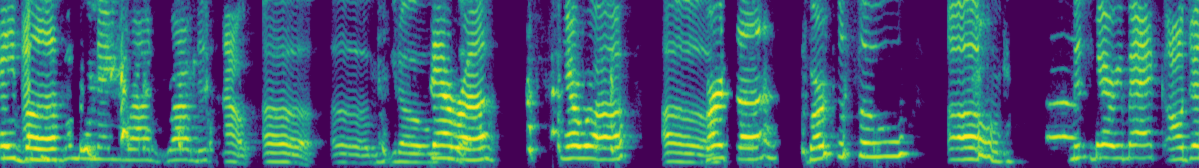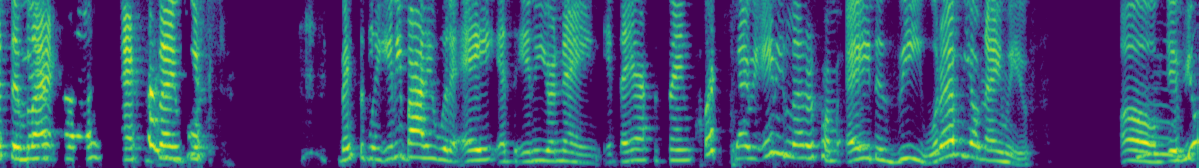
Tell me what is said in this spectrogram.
Ava. One more name round, round this out. Uh, um, you know, Sarah, Sarah, uh, Bertha, Bertha Sue, um, Miss Mary Mac, all dressed in black, ask the same question. Basically, anybody with an A at the end of your name, if they ask the same question, maybe any letter from A to Z, whatever your name is. Um, mm. if you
